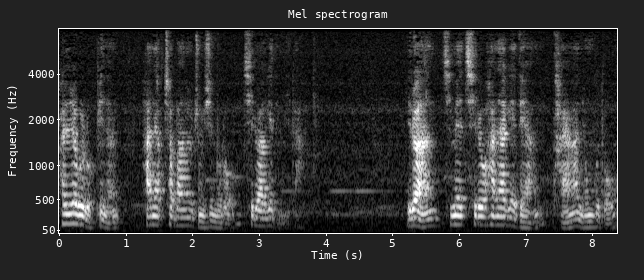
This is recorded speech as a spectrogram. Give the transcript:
활력을 높이는 한약 처방을 중심으로 치료하게 됩니다. 이러한 치매 치료 한약에 대한 다양한 연구도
